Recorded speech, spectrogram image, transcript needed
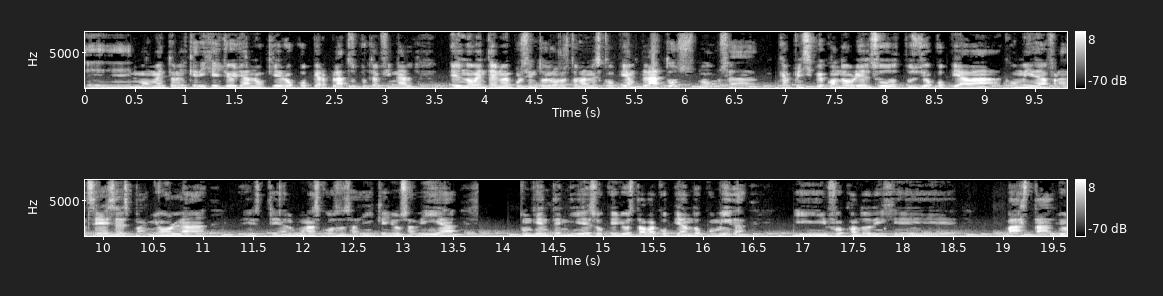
eh, el momento en el que dije yo ya no quiero copiar platos porque al final el 99% de los restaurantes copian platos, ¿no? O sea, que al principio cuando abrí el sud pues yo copiaba comida francesa, española, este, algunas cosas ahí que yo sabía. Un día entendí eso, que yo estaba copiando comida y fue cuando dije basta, yo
